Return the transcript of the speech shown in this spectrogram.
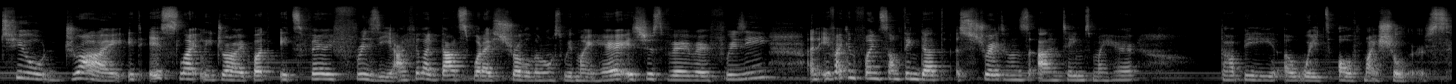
too dry. It is slightly dry, but it's very frizzy. I feel like that's what I struggle the most with my hair. It's just very, very frizzy. And if I can find something that straightens and tames my hair, that'd be a weight off my shoulders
